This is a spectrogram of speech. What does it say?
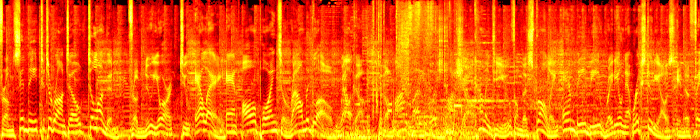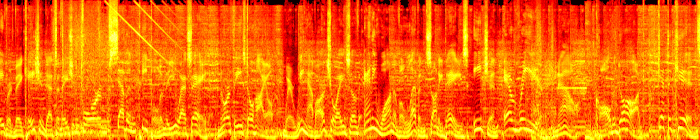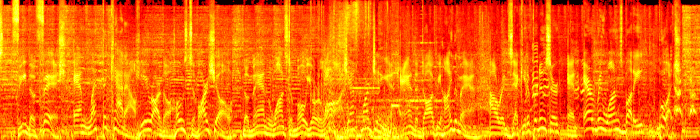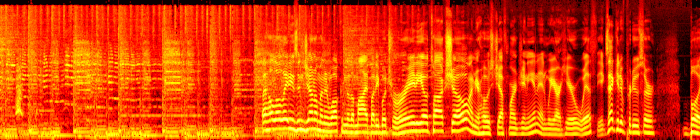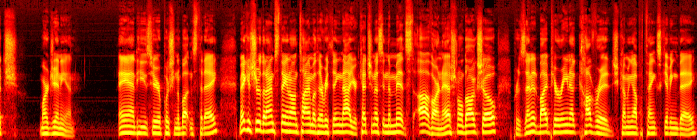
From Sydney to Toronto to London, from New York to LA, and all points around the globe. Welcome to the My Buddy Butch Talk Show, coming to you from the sprawling MBB Radio Network studios in the favorite vacation destination for seven people in the USA, Northeast Ohio, where we have our choice of any one of 11 sunny days each and every year. Now, call the dog, get the kids, feed the fish, and let the cat out. Here are the hosts of our show the man who wants to mow your lawn, Jeff Marginian, and the dog behind the man, our executive producer, and everyone's buddy, Butch. Well, hello, ladies and gentlemen, and welcome to the My Buddy Butch Radio Talk Show. I'm your host, Jeff Marginian, and we are here with the executive producer, Butch Marginian. And he's here pushing the buttons today, making sure that I'm staying on time with everything. Now, you're catching us in the midst of our National Dog Show presented by Purina Coverage coming up Thanksgiving Day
